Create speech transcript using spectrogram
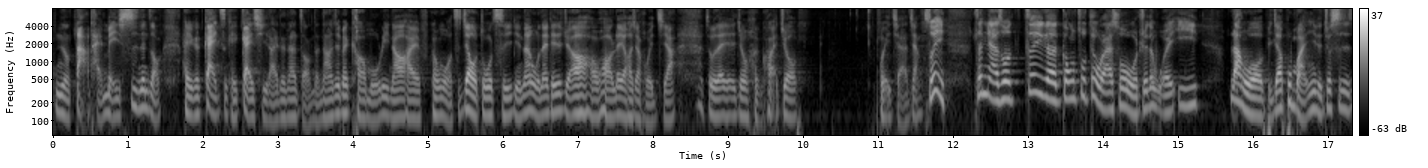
那种大台美式那种，还有一个盖子可以盖起来的那种的。然后这边烤牡蛎，然后还跟我吃，叫我多吃一点。但我那天就觉得啊，好好累，好想回家，所以我那天就很快就回家。这样，所以整体来说，这个工作对我来说，我觉得唯一让我比较不满意的就是。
